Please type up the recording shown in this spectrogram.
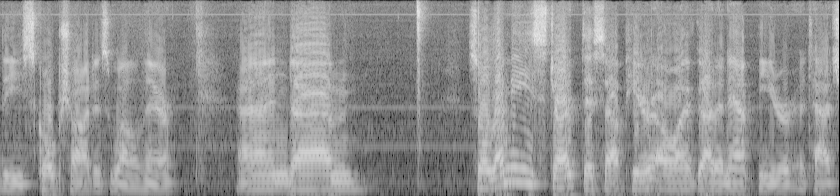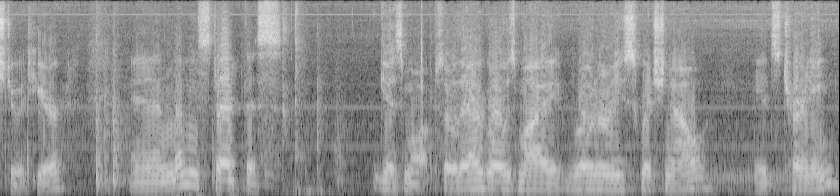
the scope shot as well there. And um, so let me start this up here. Oh I've got an amp meter attached to it here. And let me start this gizmo up. So there goes my rotary switch now it's turning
